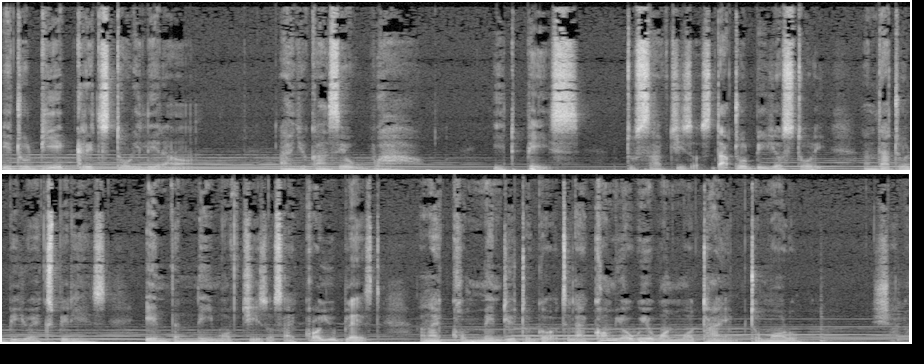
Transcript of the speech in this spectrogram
It will be a great story later on. And you can say, wow, it pays to serve Jesus. That will be your story and that will be your experience. In the name of Jesus, I call you blessed and I commend you to God till I come your way one more time tomorrow. Shalom.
